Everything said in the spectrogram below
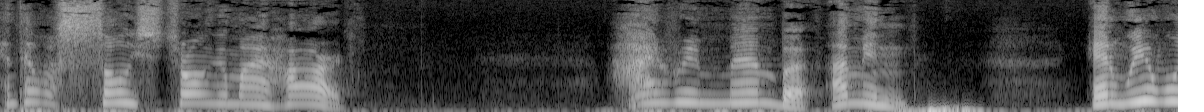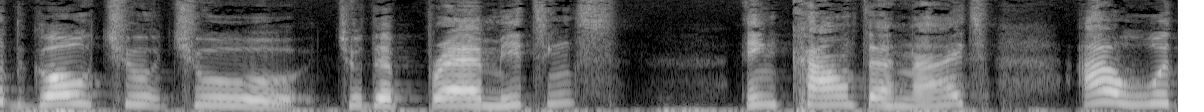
And that was so strong in my heart. I remember, I mean, and we would go to to to the prayer meetings, encounter nights. I would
